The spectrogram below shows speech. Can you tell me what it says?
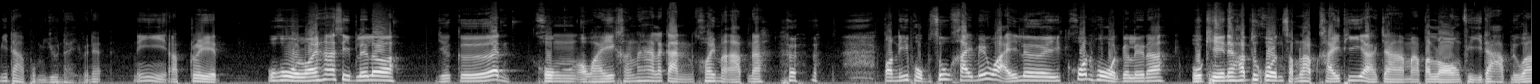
มีดดาบผมอยู่ไหนวะเนี่ย นี่อัปเกรด โอ้โหร้อยห้าสิบเลยเหรอ เยอะเกิน คงเอาไว้ครั้งหน้าละกัน ค่อยมาอัพนะ ตอนนี้ผมสู้ใครไม่ไหวเลยโคตรโหดกันเลยนะโอเคนะครับทุกคนสำหรับใครที่อยากจะมาประลองฝีดาบหรือว่า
